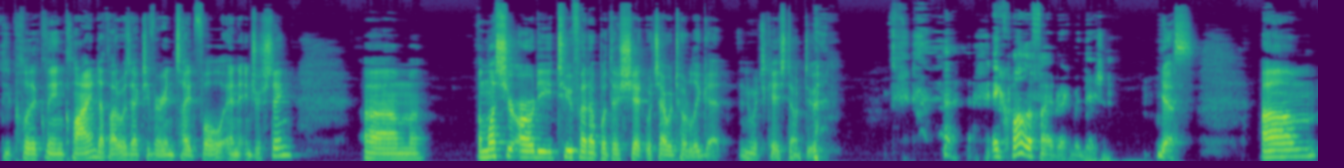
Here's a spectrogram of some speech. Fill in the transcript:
the politically inclined. I thought it was actually very insightful and interesting. Um, unless you're already too fed up with this shit, which I would totally get. In which case, don't do it. A qualified recommendation. yes. Um.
